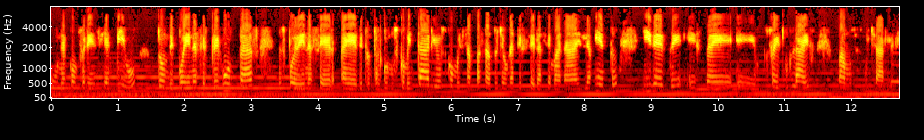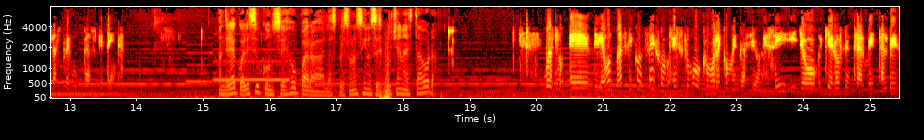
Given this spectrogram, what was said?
una conferencia en vivo donde pueden hacer preguntas, nos pueden hacer eh, de pronto algunos comentarios, como están pasando ya una tercera semana de aislamiento y desde este eh, Facebook Live vamos a escucharles las preguntas que tengan. Andrea, ¿cuál es su consejo para las personas que nos escuchan a esta hora? Bueno, eh, diríamos más que consejo, es como, como recomendaciones, ¿sí? Y yo quiero centrarme tal vez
